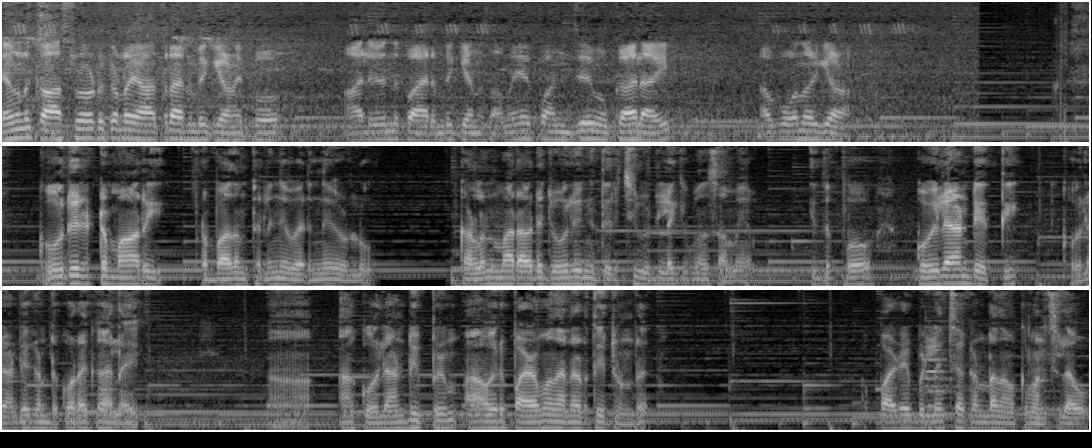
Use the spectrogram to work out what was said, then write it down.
ഞങ്ങൾ കാസർഗോഡേക്കുള്ള യാത്ര ആരംഭിക്കുകയാണ്. ഇപ്പോൾ ആലുവയിൽ നിന്ന് ഇപ്പോൾ ആരംഭിക്കുകയാണ്. സമയം ഇപ്പോൾ അഞ്ച് മുക്കാലായി. അപ്പോൾ പോകുന്ന വഴിക്കാണ് മാറി പ്രഭാതം തെളിഞ്ഞു വരുന്നേ ഉള്ളൂ. കള്ളന്മാർ അവരുടെ ജോലി കഴിഞ്ഞ് തിരിച്ച് വീട്ടിലേക്ക് പോകുന്ന സമയം. ഇതിപ്പോൾ കൊയിലാണ്ടി എത്തി. കൊയിലാണ്ടി കണ്ട് കുറേ കാലമായി ആ, ആ കൊയിലാണ്ടി ഇപ്പോഴും ആ ഒരു പഴമ നിലനിർത്തിയിട്ടുണ്ട്. പഴയ ബിൽഡിങ്സൊക്കെ കണ്ടാൽ നമുക്ക് മനസ്സിലാവും.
